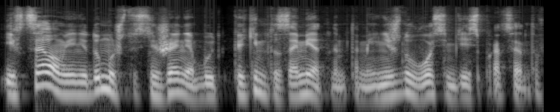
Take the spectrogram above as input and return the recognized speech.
И в целом я не думаю, что снижение будет каким-то заметным. Там, я не жду 8-10%,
